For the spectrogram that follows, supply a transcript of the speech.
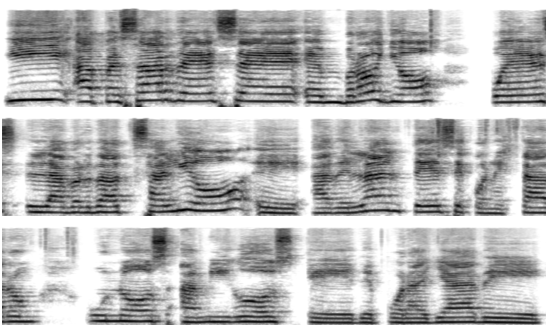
Y a pesar de ese embrollo, pues la verdad salió eh, adelante, se conectaron unos amigos eh, de por allá de,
